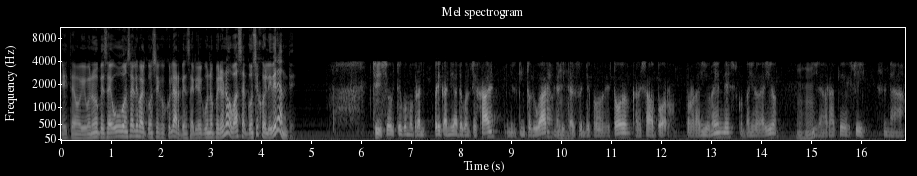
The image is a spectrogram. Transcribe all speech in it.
Está muy bien. Bueno, uno pensaría, Hugo González va al Consejo Escolar, pensaría alguno, pero no, vas al Consejo Deliberante. Sí, yo estoy como precandidato concejal en el quinto lugar, en la lista del Frente de Todo, encabezada por por Darío Méndez, compañero Darío, y la verdad que sí, es una,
